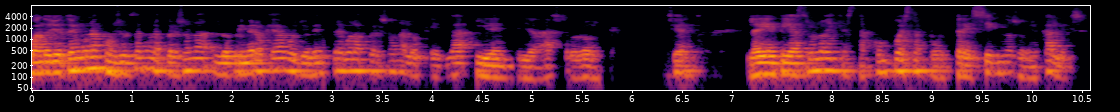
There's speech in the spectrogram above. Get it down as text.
Cuando yo tengo una consulta con la persona, lo primero que hago, yo le entrego a la persona lo que es la identidad astrológica, ¿cierto? La identidad astrológica está compuesta por tres signos zodiacales.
